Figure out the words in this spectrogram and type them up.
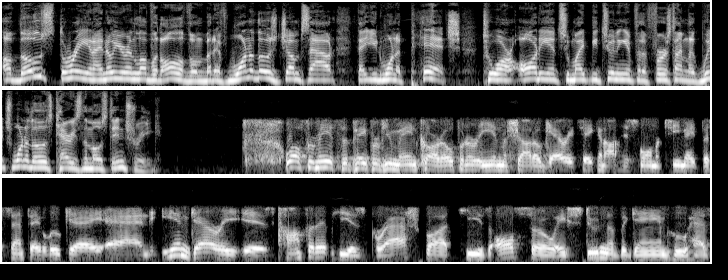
of those three. And I know you're in love with all of them, but if one of those jumps out that you'd want to pitch to our audience who might be tuning in for the first time, like which one of those carries the most intrigue? Well, for me, it's the pay per view main card opener. Ian Machado Garry taking on his former teammate Vicente Luque. And Ian Garry is confident, he is brash, but he's also a student of the game who has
